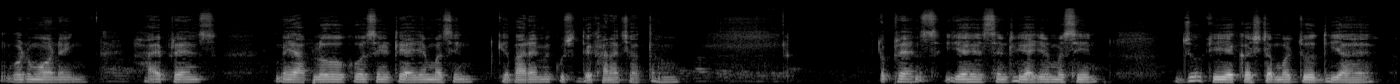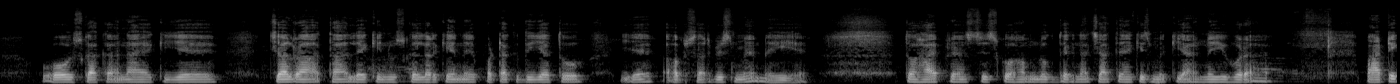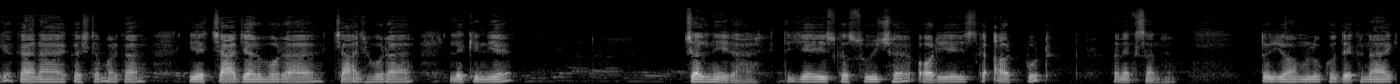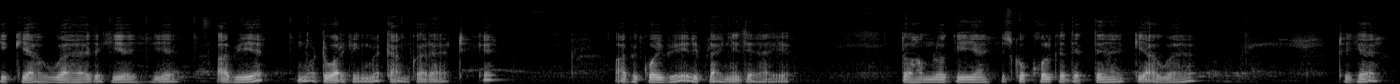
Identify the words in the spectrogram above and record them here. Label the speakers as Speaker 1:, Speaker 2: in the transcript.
Speaker 1: Good morning hi friends मैं आप लोगों को सैनिटाइजर मशीन के बारे में कुछ दिखाना चाहता हूँ। तो फ्रेंड्स यह है सैनिटाइजर मशीन जो कि एक कस्टमर जो दिया है, वो उसका कहना है कि ये चल रहा था, लेकिन उसके लड़के ने पटक दिया तो ये अब सर्विस में नहीं है। तो हाय फ्रेंड्स इसको हम लोग देखना चाहते हैं कि इसमें क्या नहीं हो रहा है। पार्टी का कहना है कस्टमर का, ये चार्जर हो रहा है चार्ज हो रहा है, लेकिन ये चल नहीं रहा है। तो ये इसका स्विच है और ये इसका आउटपुट कनेक्शन है। तो ये हम लोग को देखना है कि क्या हुआ है। देखिए, ये अभी ये नोट वर्किंग में काम कर रहा है, ठीक है? अभी कोई भी रिप्लाई नहीं दे रहा है ये। तो हम लोग ये इसको खोल के देखते हैं क्या हुआ है, ठीक है?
